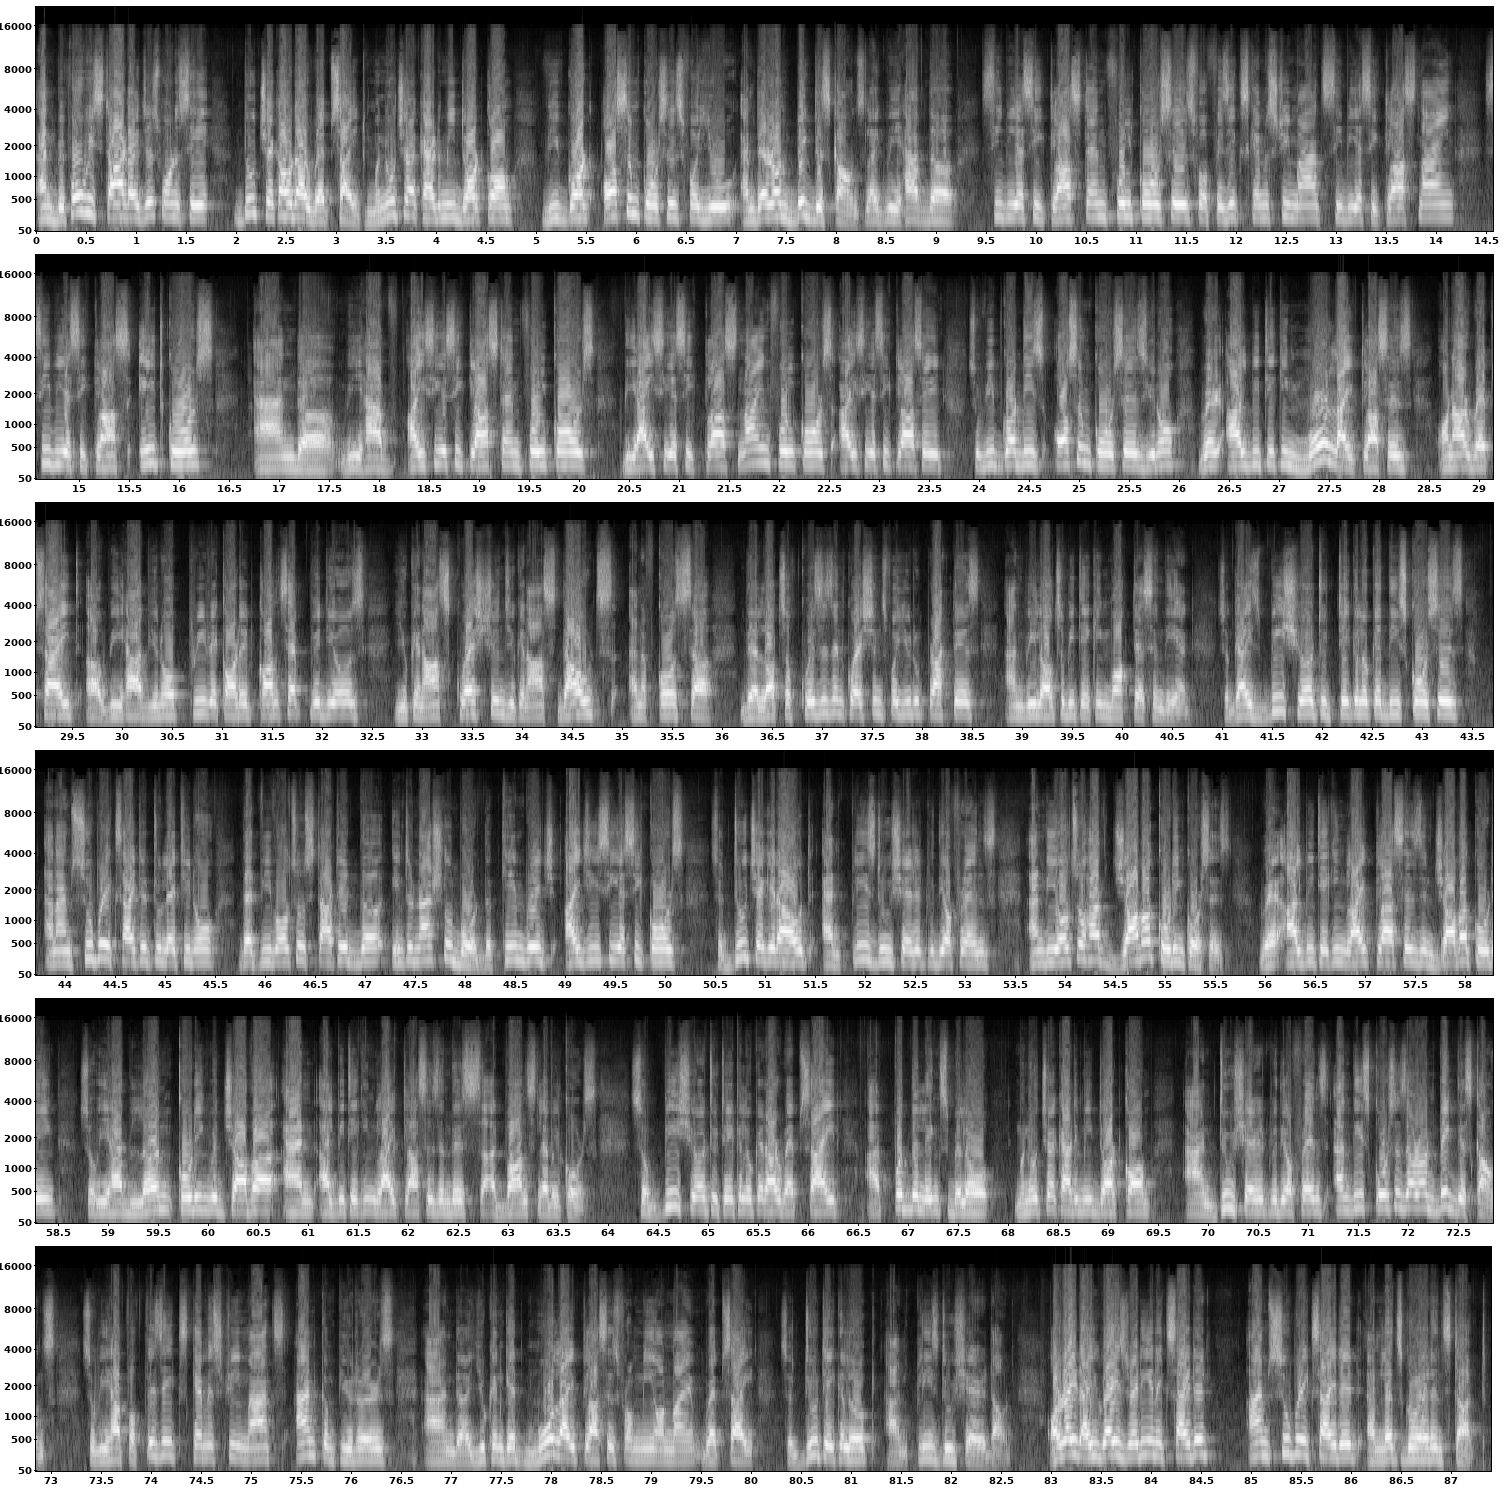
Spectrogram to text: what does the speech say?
And before we start, I just want to say, do check out our website, manochaacademy.com. We've got awesome courses for you and they're on big discounts. Like we have the CBSE Class 10 full courses for physics, chemistry, maths, CBSE Class 9, CBSE Class 8 course, and uh, we have ICSE class 10 full course, the ICSE class 9 full course, ICSE class 8. So we've got these awesome courses, you know, where I'll be taking more live classes on our website. Uh, we have, you know, pre-recorded concept videos. You can ask questions, you can ask doubts, and of course, uh, there are lots of quizzes and questions for you to practice, and we'll also be taking mock tests in the end. So guys, be sure to take a look at these courses and I'm super excited to let you know that we've also started the international board, the Cambridge IGCSE course. So do check it out and please do share it with your friends. And we also have Java coding courses where I'll be taking live classes in Java coding. So we have Learn Coding with Java and I'll be taking live classes in this advanced level course. So be sure to take a look at our website. I put the links below, manochaacademy.com and do share it with your friends. And these courses are on big discounts. So we have for physics, chemistry, maths, and computers. And uh, you can get more live classes from me on my website. So do take a look and please do share it out. All right, are you guys ready and excited? I'm super excited and let's go ahead and start.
